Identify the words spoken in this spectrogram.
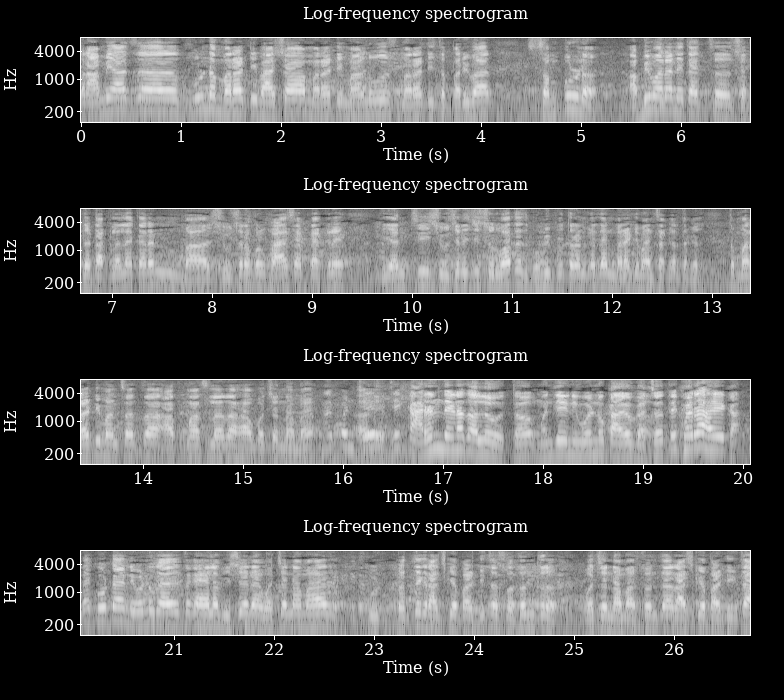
पण आम्ही आज पूर्ण मराठी भाषा मराठी माणूस मराठीचा परिवार संपूर्ण अभिमानाने त्यात शब्द टाकलेला आहे. कारण शिवसेना प्रमुख बाळासाहेब ठाकरे यांची शिवसेनेची सुरुवातच भूमिपुत्रांकरता आणि मराठी माणसाकरता केली. तर मराठी माणसाचा आत्मा असलेला हा वचननामा आहे. जे कारण देण्यात आलं होतं म्हणजे निवडणूक आयोगाचं ते खरं आहे का? नाही खोटं आहे. निवडणूक आयोगाचा काय ह्याला विषय नाही. वचननामा हा प्रत्येक राजकीय पार्टीचा स्वतंत्र वचननामा असतो त्या राजकीय पार्टीचा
